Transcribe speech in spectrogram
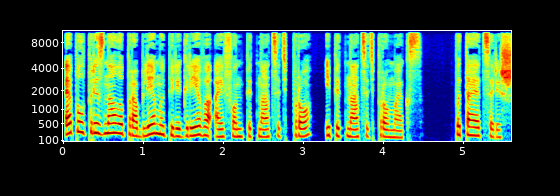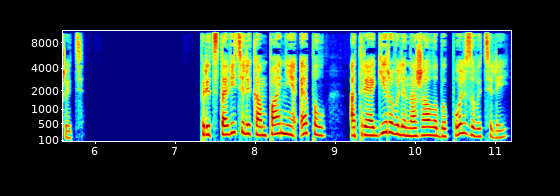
Apple признала проблемы перегрева iPhone 15 Pro и 15 Pro Max, пытается решить. Представители компании Apple отреагировали на жалобы пользователей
